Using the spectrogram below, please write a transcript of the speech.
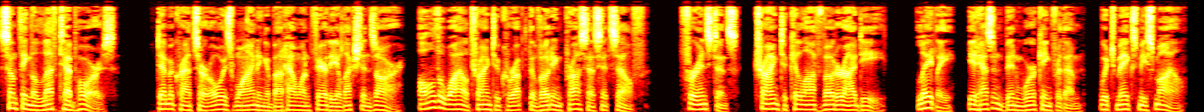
something the left abhors. Democrats are always whining about how unfair the elections are, all the while trying to corrupt the voting process itself. For instance, trying to kill off voter ID. Lately, it hasn't been working for them, which makes me smile.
